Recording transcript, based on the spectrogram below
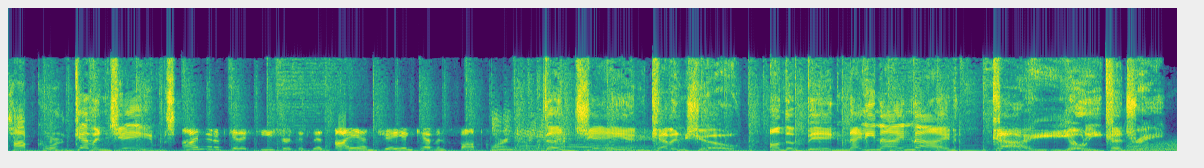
popcorn. Kevin James. I'm going to get a T-shirt that says "I am Jay and Kevin's popcorn." The Jay and Kevin Show on the Big 99.9 9 Coyote Country.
